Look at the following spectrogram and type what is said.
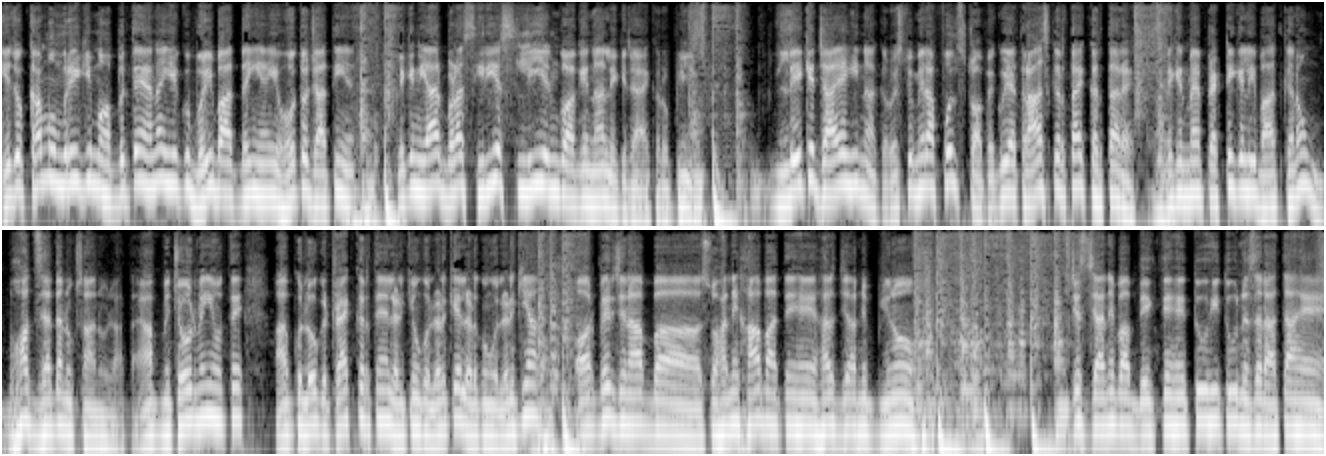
ये जो कम उम्री की मोहब्बतें हैं ना ये कोई बुरी बात नहीं है ये हो तो जाती हैं। लेकिन यार बड़ा सीरियसली इनको आगे ना लेके जाया करो प्लीज़ लेके जाया ही ना करो। इस पे मेरा फुल स्टॉप है। कोई एतराज़ करता है, करता रहे। लेकिन मैं प्रैक्टिकली बात कर रहा हूँ, बहुत ज़्यादा नुकसान हो जाता है। आप मेच्योर नहीं होते, आपको लोग अट्रैक्ट करते हैं, लड़कियों को लड़के, लड़कों को लड़कियाँ। और फिर जनाब सुहाने ख्वाब आते हैं, हर जानब यू नो जिस जानब आप देखते हैं, तू ही तू नज़र आता है।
